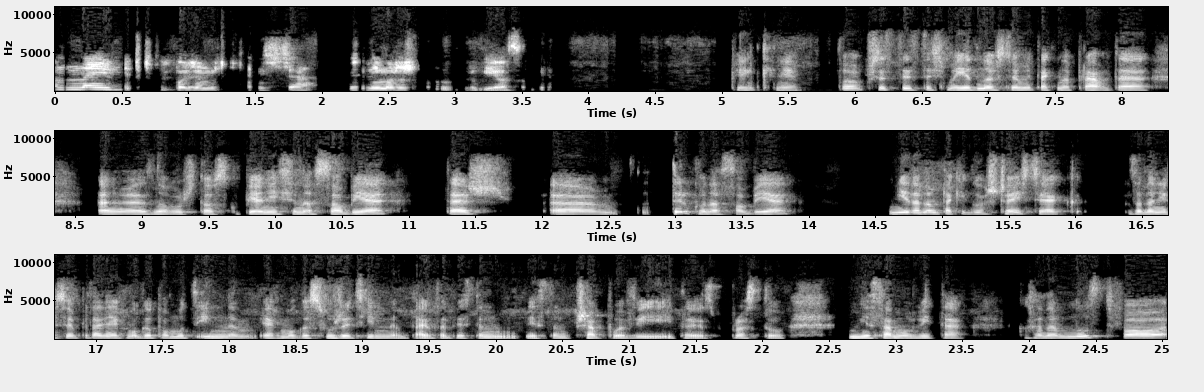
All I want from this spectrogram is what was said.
najwyższy poziom szczęścia, jeżeli możesz pomóc drugiej osobie. Pięknie. Bo wszyscy jesteśmy jednością i tak naprawdę e, znowuż to skupianie się na sobie też e, tylko na sobie nie da nam takiego szczęścia, jak zadanie sobie pytania, jak mogę pomóc innym, jak mogę służyć innym, tak? Wtedy jest ten, jest ten przepływ i, i to jest po prostu niesamowite. Kochana, mnóstwo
